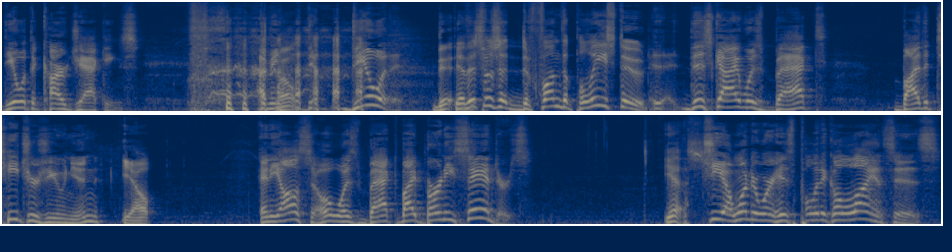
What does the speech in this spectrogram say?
Deal with the carjackings. I mean, Well- d- deal with it. Yeah, this was a defund the police dude. Uh, this guy was backed by the teachers union, Yep. and he also was backed by Bernie Sanders. Yes. Gee, I wonder where his political alliance is.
